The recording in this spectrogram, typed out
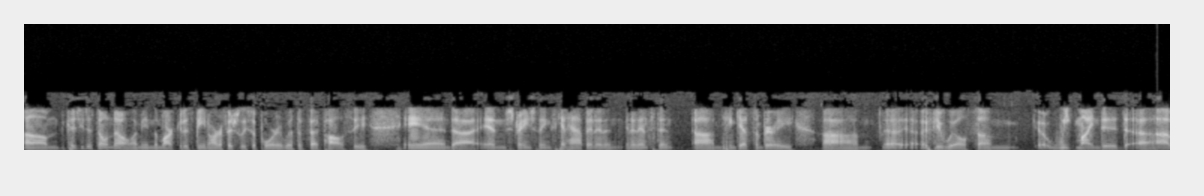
Um, because you just don't know. I mean, the market is being artificially supported with the Fed policy, and uh, and strange things can happen in an, in an instant. Um, you can get some very, um, uh, if you will, some weak-minded uh,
